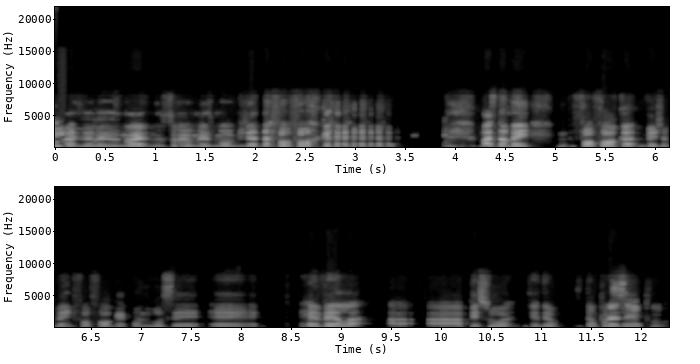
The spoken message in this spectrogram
Mas beleza, não, é, não sou eu mesmo o objeto da fofoca. Mas também, fofoca, veja bem, fofoca é quando você é, revela a, a pessoa, entendeu? Então, por exemplo,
